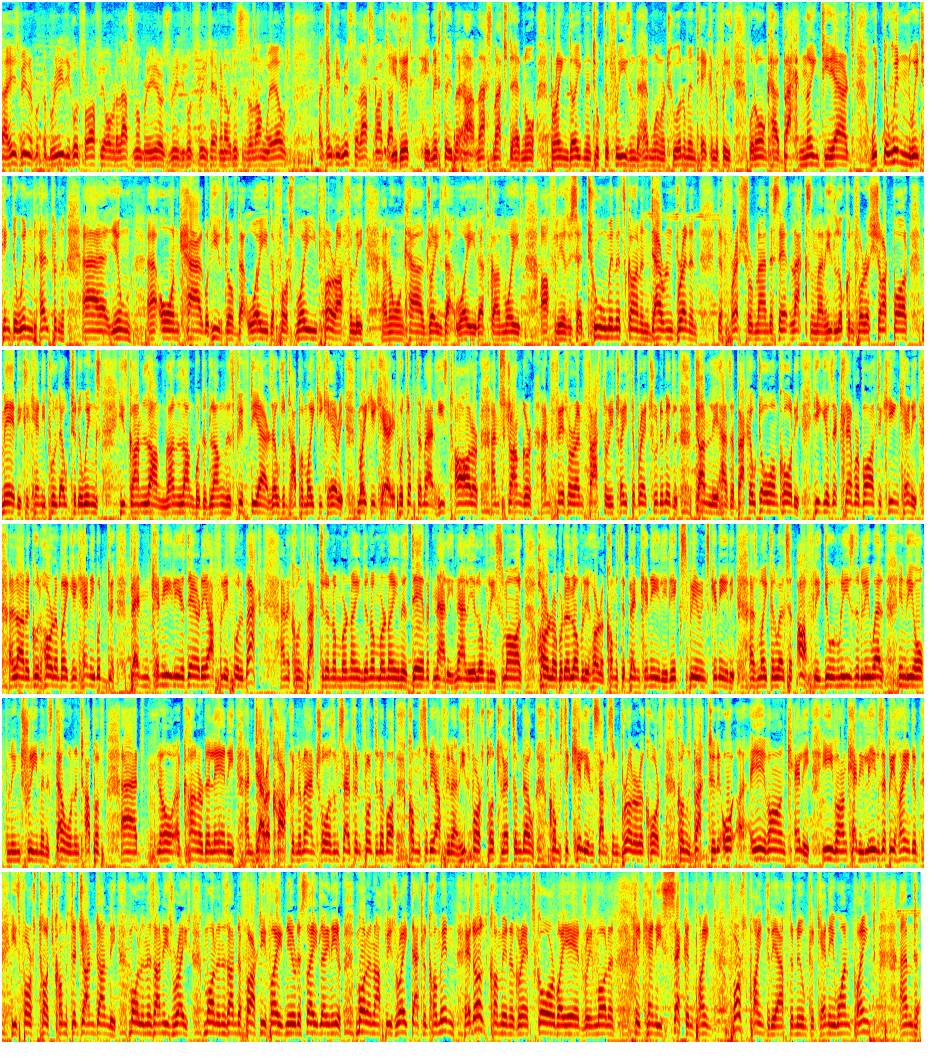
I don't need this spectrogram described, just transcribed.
Uh, he's been a, a really good for Offaly over the last number of years. Really good free taker. Now this is a long way out. I think he missed the last match. He did. He missed the uh, last match. They had no Brian Duignan took the frees, and they had one or two other men taking the frees. But Owen Cahill back 90 yards with the wind. We think the wind helping uh, young uh, Owen Cahill, but he's drove that wide, the first wide for Offaly, and Owen Cahill drives that wide. That's gone wide. Offaly, as we said, two minutes gone, and Darren Brennan, the Freshford man, the St. Lachtain's man, he's looking for a short ball. Maybe Kilkenny pulled out to the wings. He's gone long, gone long, but the long is 50 yards out on top of Mikey Carey. Mikey Carey puts up the man. He's taller and stronger and fitter and faster. He tries to break through the middle. Donnelly has it back out to Owen Cody. He gives a clever ball to Cian Kenny. A lot of good hurling by Kenny, but Ben Conneely is there, the Offaly full back, and it comes back to the number nine. The number nine is David Nally. Nally, a lovely small hurler, but a lovely hurler. Comes to Ben Conneely, the experienced Conneely, as Michael said, Offaly doing reasonably well in the opening three minutes. Down on top of uh, no, uh, Conor Delaney and Derek Corcoran. The man throws himself in front of the ball, comes to the Offaly man. His first touch lets him down. Comes to Killian Sampson, brother, of course. Comes back to the oh, uh, Avon Kelly. Avon Kelly leaves it behind him. His first touch comes to John Dundee. Mullen is on his right. Mullen is on the 45 near the sideline here. Mullen off his right. That'll come in. It does come in. A great score by Adrian Mullen. Kilkenny's second point. First point of the afternoon. Kilkenny one point. And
